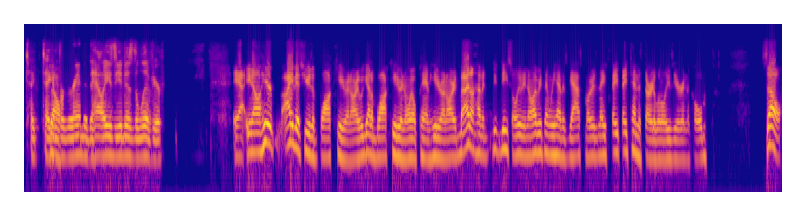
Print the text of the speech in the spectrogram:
take taking so, for granted how easy it is to live here. Yeah, you know, here I just use a block heater on ours. We got a block heater and oil pan heater on ours, but I don't have a diesel either. You know, everything we have is gas motors, and they they, they tend to start a little easier in the cold. So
